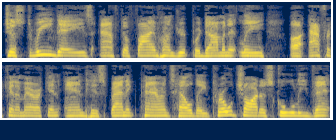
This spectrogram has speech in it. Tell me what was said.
just three days after 500 predominantly uh, African American and Hispanic parents held a pro charter school event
